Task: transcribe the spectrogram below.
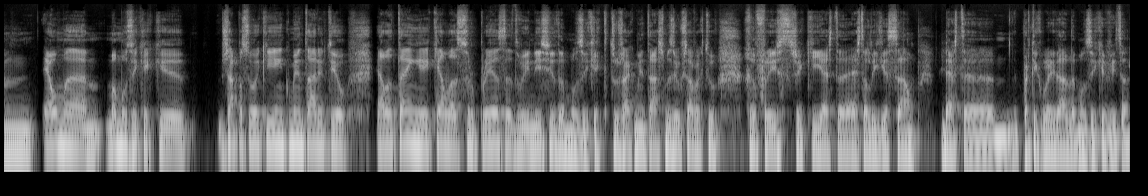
Um, é uma, uma música que já passou aqui em comentário teu. Ela tem aquela surpresa do início da música que tu já comentaste, mas eu gostava que tu referisses aqui esta, esta ligação desta hum, particularidade da música, Vitor.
